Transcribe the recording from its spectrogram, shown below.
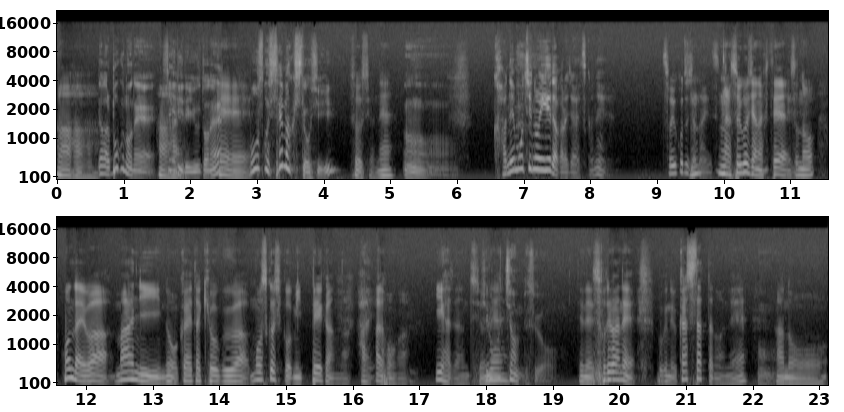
だから僕のねはい整理で言うとね、ええもう少し狭くしてほしい、そうですよね。うん、金持ちの家だからじゃないですかね。そういうことじゃないですうん。ねあそういうことじゃなくてその本来はマーニーの置かれた境遇はもう少しこう密閉感がはい。ある方がいいはずなんですよね。広がっちゃうんですよ、でねそれはね僕ねうかつだったのはねうん。あの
